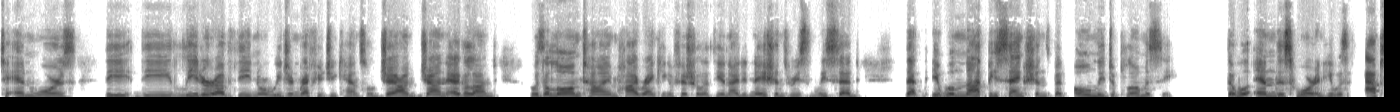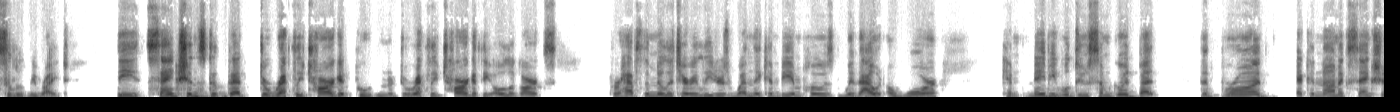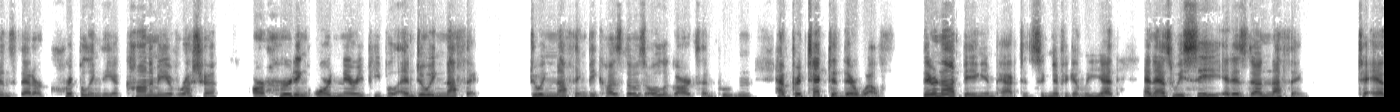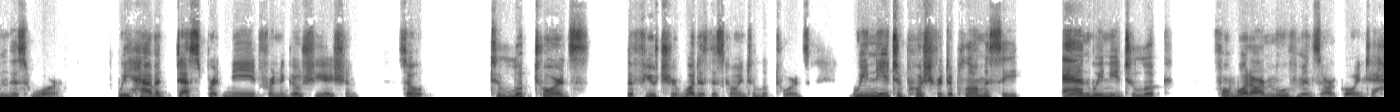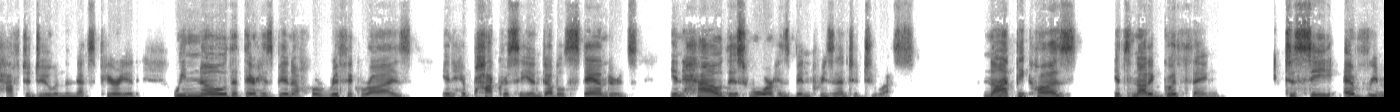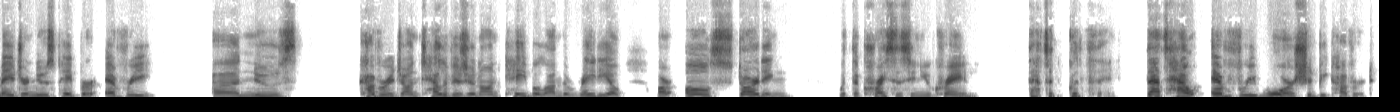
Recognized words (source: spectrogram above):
to end wars. The, the leader of the Norwegian Refugee Council, John, John Egeland, who was a longtime high ranking official at the United Nations, recently said that it will not be sanctions, but only diplomacy that will end this war. And he was absolutely right. The sanctions that directly target Putin or directly target the oligarchs, perhaps the military leaders, when they can be imposed without a war, can maybe will do some good. But the broad economic sanctions that are crippling the economy of Russia are hurting ordinary people and doing nothing, doing nothing because those oligarchs and Putin have protected their wealth. They're not being impacted significantly yet. And as we see, it has done nothing to end this war. We have a desperate need for negotiation. So, to look towards the future, what is this going to look towards? We need to push for diplomacy and we need to look for what our movements are going to have to do in the next period. We know that there has been a horrific rise in hypocrisy and double standards in how this war has been presented to us. Not because it's not a good thing to see every major newspaper, every uh, news coverage on television, on cable, on the radio are all starting with the crisis in Ukraine. That's a good thing. That's how every war should be covered.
